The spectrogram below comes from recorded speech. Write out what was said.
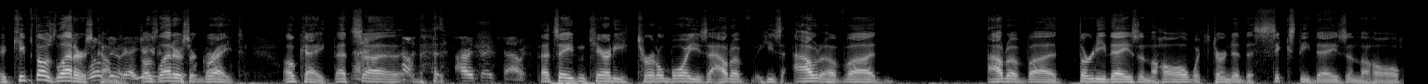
Uh, keep those letters Will coming. do. Yeah, you're those letters are great. Okay, that's uh, All right, thanks, Howard. that's Aidan Kearney, Turtle Boy. He's out of he's out of uh, out of uh, 30 days in the hole, which turned into 60 days in the hole.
